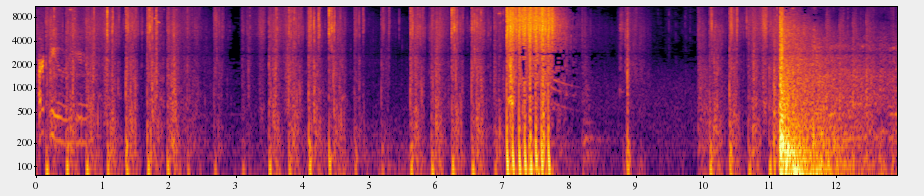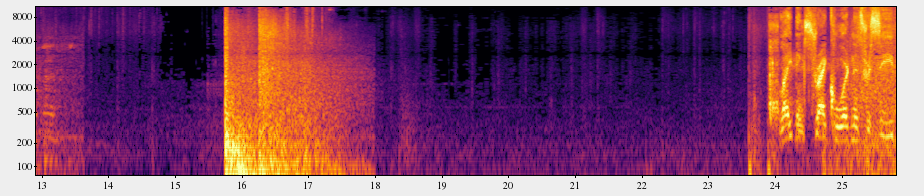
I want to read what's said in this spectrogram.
party over Lightning strike coordinates received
